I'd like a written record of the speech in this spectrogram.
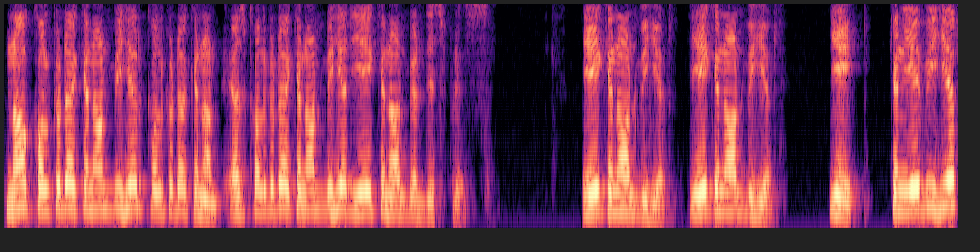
Now Kolkata cannot be here, Kolkata cannot. As Kolkata cannot be here, A cannot be at this place. A cannot be here. A cannot be here. A. Can A be here?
